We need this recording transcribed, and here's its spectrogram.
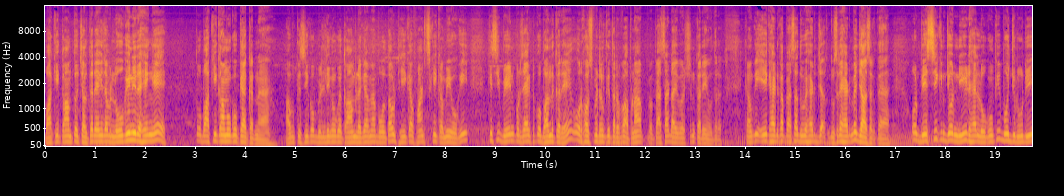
बाकी काम तो चलते रहेंगे। जब लोग ही नहीं रहेंगे तो बाकी कामों को क्या करना है? अब किसी को बिल्डिंगों के काम लगे, मैं बोलता हूँ, ठीक है फंड्स की कमी होगी। किसी मेन प्रोजेक्ट को बंद करें और हॉस्पिटल की तरफ़ अपना पैसा डाइवर्शन करें उधर। क्योंकि एक हेड का पैसा दूसरे हेड दूसरे हेड में जा सकता है। और बेसिक जो नीड है लोगों की, वो ज़रूरी,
